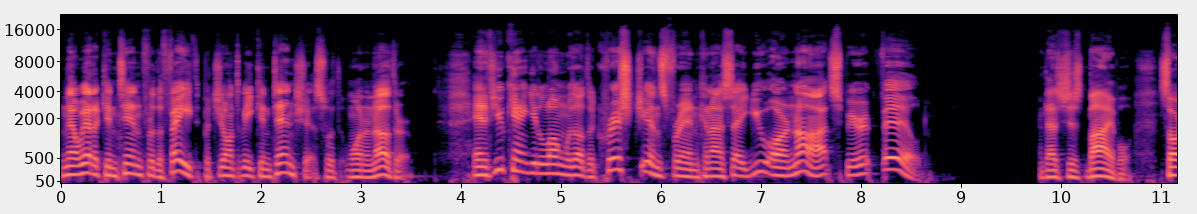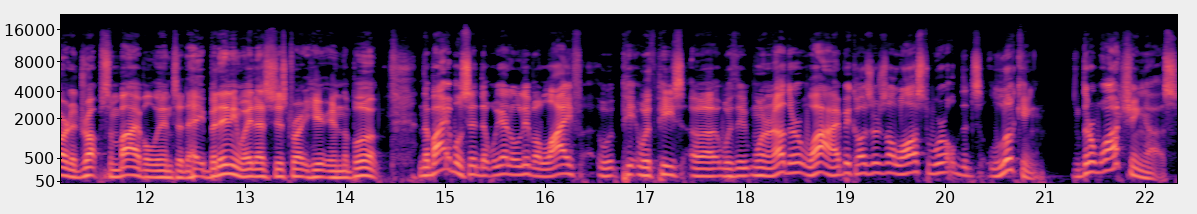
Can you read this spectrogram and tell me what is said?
Now, we ought to contend for the faith, but you don't have to be contentious with one another. And if you can't get along with other Christians, friend, can I say you are not spirit filled? That's just Bible. Sorry to drop some Bible in today, but anyway, that's just right here in the book. And the Bible said that we got to live a life with peace uh, with one another. Why? Because there's a lost world that's looking. They're watching us,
